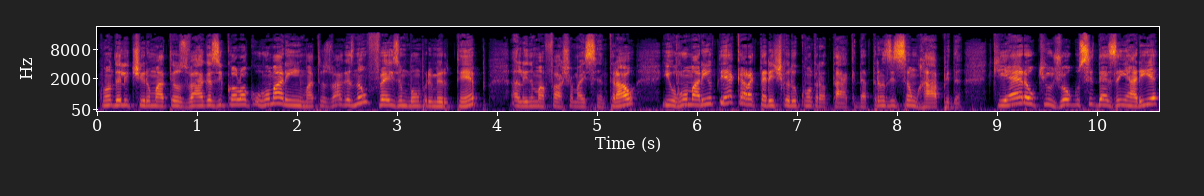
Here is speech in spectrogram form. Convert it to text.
quando ele tira o Matheus Vargas e coloca o Romarinho. O Matheus Vargas não fez um bom primeiro tempo, ali numa faixa mais central, e o Romarinho tem a característica do contra-ataque, da transição rápida, que era o que o jogo se desenharia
